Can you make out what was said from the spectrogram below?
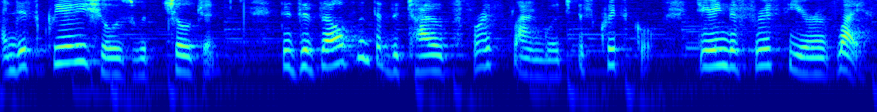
and this clearly shows with children. The development of the child's first language is critical during the first year of life,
